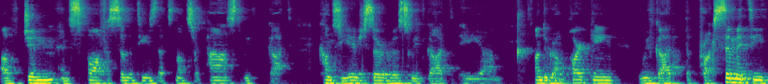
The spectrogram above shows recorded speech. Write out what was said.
of gym and spa facilities that's not surpassed. We've got concierge service. We've got a um, underground parking. We've got the proximity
